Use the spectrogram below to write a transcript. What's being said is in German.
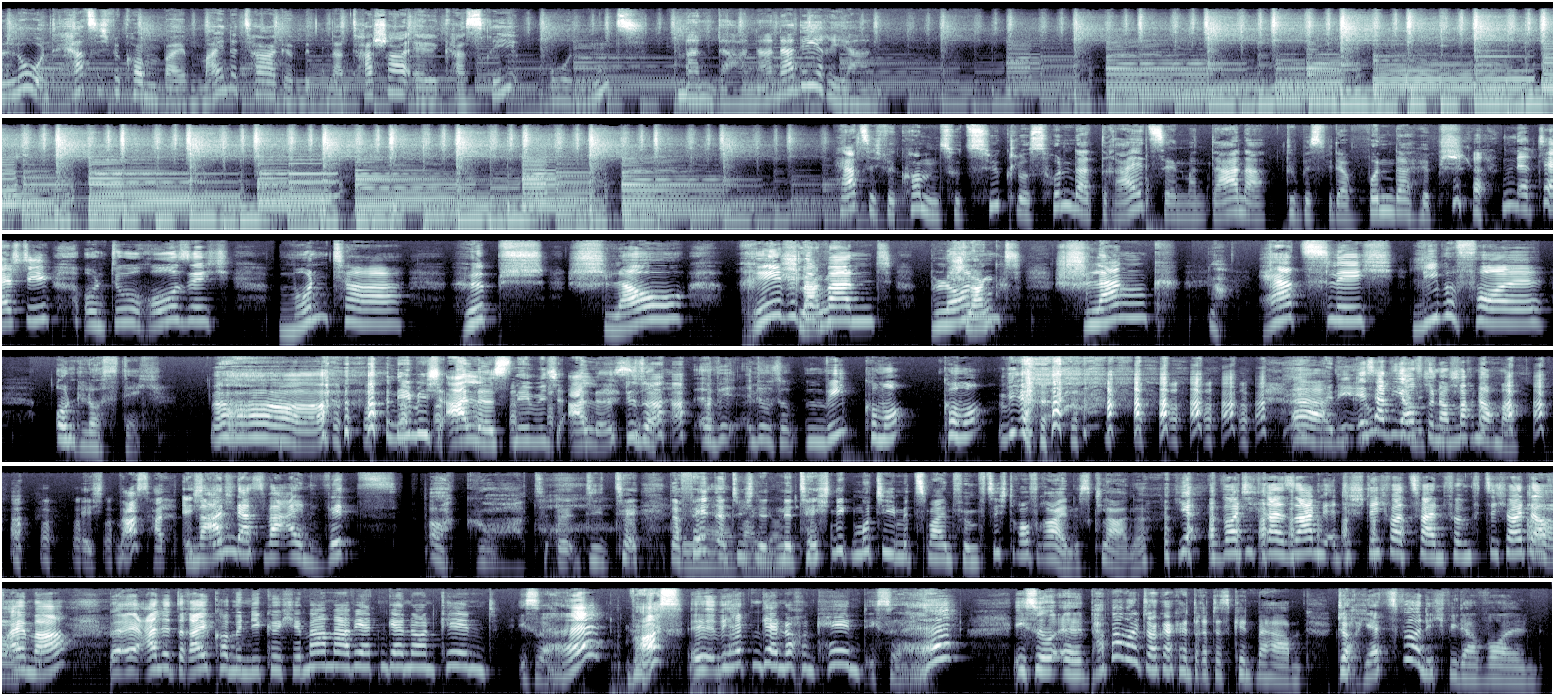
Hallo und herzlich willkommen bei Meine Tage mit Natascha El Kasri und Mandana Naderian. Herzlich willkommen zu Zyklus 113. Mandana, du bist wieder wunderhübsch. Nataschi und du rosig, munter, hübsch, schlau, redegewandt, blond, Schlank. schlank, herzlich, liebevoll und lustig. Ah, nehme ich alles, nehme ich alles. Du so, äh, wie, du so, wie? Comment? Comment? Wie, Ah, die es Knopf hat nicht aufgenommen, mach nochmal. echt, was? Hat echt. Mann, das war ein Witz. Oh Gott. Äh, die Te da fällt Lieber natürlich eine, eine Technikmutti mit 52 drauf rein, ist klar, ne? Ja, wollte ich gerade sagen, das Stichwort 52 heute auf einmal. Äh, Alle drei kommen in die Küche. Mama, wir hätten gerne noch ein Kind. Ich so, hä? Was? Äh, wir hätten gerne noch ein Kind. Ich so, hä? Ich so, äh, Papa wollte doch gar kein drittes Kind mehr haben. Doch, jetzt würde ich wieder wollen.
